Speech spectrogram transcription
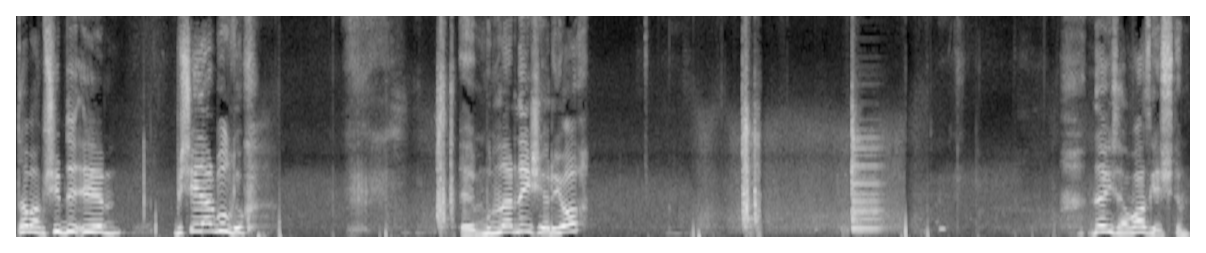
Tamam şimdi e, bir şeyler bulduk. E, bunlar ne işe yarıyor? Neyse vazgeçtim.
